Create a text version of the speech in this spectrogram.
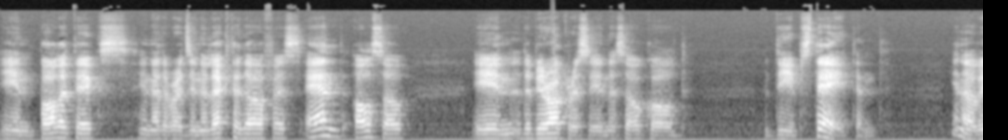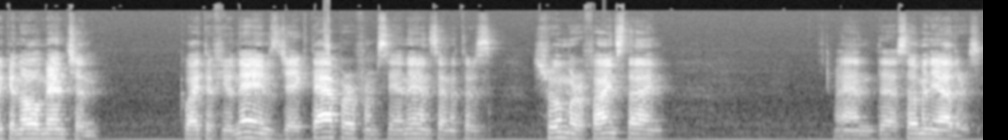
in politics, in other words, in elected office, and also in the bureaucracy, in the so called deep state. And, you know, we can all mention quite a few names Jake Tapper from CNN, Senators Schumer, Feinstein, and uh, so many others.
